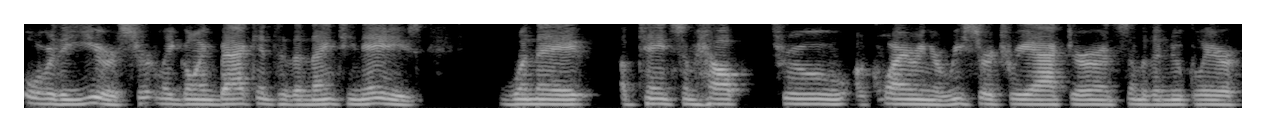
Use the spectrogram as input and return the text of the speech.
over the years, certainly going back into the 1980s when they obtained some help through acquiring a research reactor and some of the nuclear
